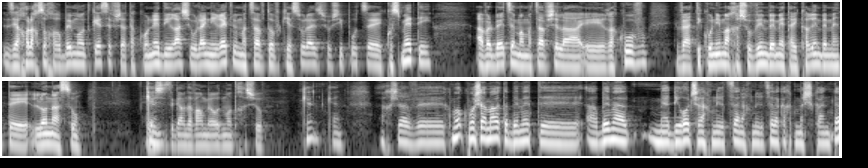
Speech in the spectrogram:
זה יכול לחסוך הרבה מאוד כסף שאתה קונה דירה שאולי נראית במצב טוב, כי עשו לה איזשהו שיפוץ קוסמטי, אבל בעצם המצב שלה רקוב, והתיקונים החשובים באמת, העיקרים באמת, לא נעשו. כן. שזה גם דבר מאוד מאוד חשוב. כן, כן. עכשיו, אה, כמו, כמו שאמרת, באמת, אה, הרבה מה, מהדירות שאנחנו נרצה, אנחנו נרצה לקחת משכנתה.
